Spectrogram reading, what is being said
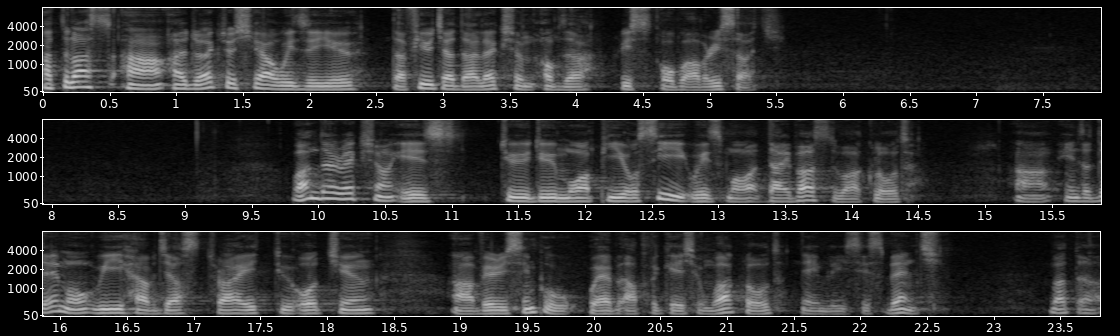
At last, uh, I'd like to share with you the future direction of, the, of our research. One direction is to do more POC with more diverse workload uh, in the demo, we have just tried to auto-tune a very simple web application workload, namely Sysbench. But uh,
